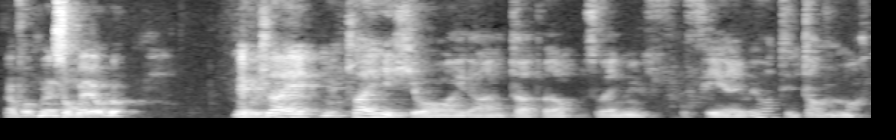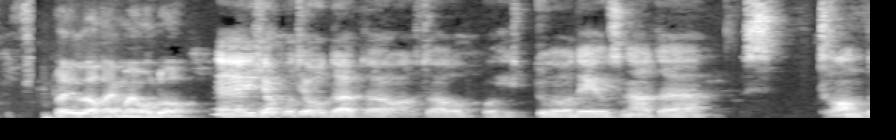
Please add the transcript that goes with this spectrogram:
Jeg har fått meg sommerjobb, da. Vi pleier, vi pleier ikke å i det hele tatt være så veldig mye på ferie. Vi var til Danmark Du. Pleier å være hjemme i Odda. Eh, ikke akkurat i Odda, jeg pleier å å være på hytta. Det er jo sånn her eh, strand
